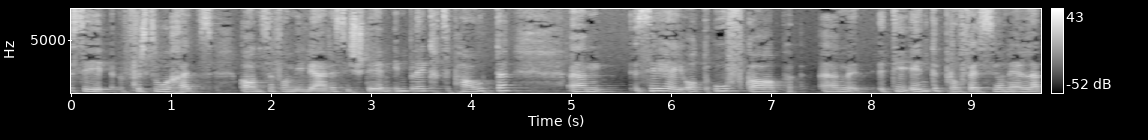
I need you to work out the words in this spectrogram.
Sie versuchen, das ganze familiäre System im Blick zu behalten. Ähm, sie haben auch die Aufgabe, die interprofessionellen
